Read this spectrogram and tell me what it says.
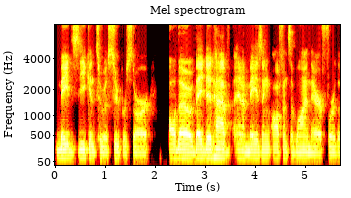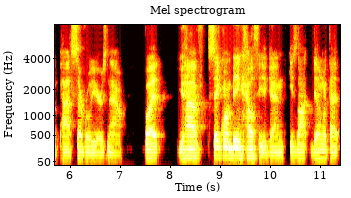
made Zeke into a superstar, although they did have an amazing offensive line there for the past several years now. But you have Saquon being healthy again. He's not dealing with that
